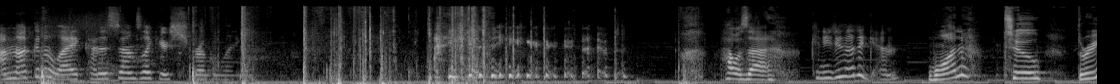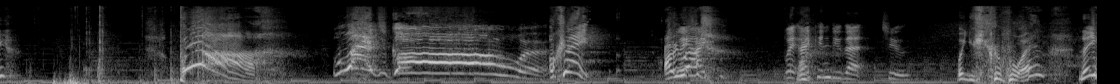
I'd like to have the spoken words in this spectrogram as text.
I'm not gonna lie, it kind of sounds like you're struggling. I can hear. How was that? Can you do that again? One, two, three. Bah! Let's go! Okay. Are you Wait, I, actually? wait, I can do that too. Wait, you what? No, you.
